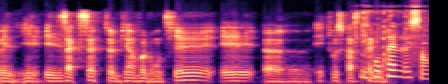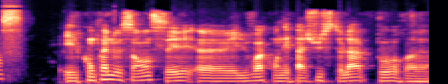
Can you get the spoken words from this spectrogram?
ils, ils, acceptent bien volontiers et, euh, et tout se passe très bien. Ils comprennent le sens ils comprennent le sens et euh, ils voient qu'on n'est pas juste là pour, euh,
